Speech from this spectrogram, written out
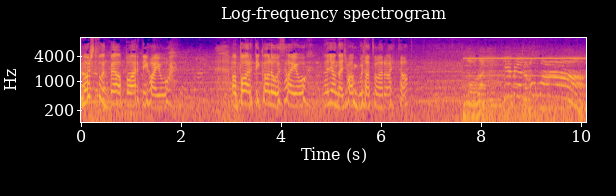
Most fut be a parti hajó. A parti kalózhajó. Nagyon nagy hangulat van rajta. All right. Give me an hurrah!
